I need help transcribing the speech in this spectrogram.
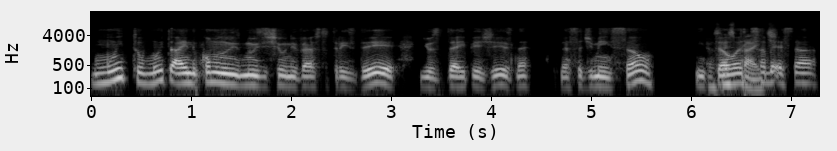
muito, muito, ainda como não existia o universo 3D e os RPGs, né? Nessa dimensão, então essa, essa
